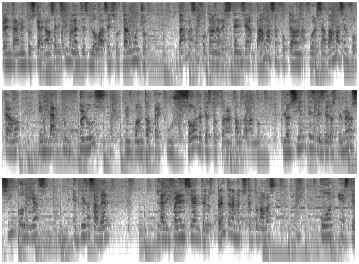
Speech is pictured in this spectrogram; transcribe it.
entrenamientos cargados en estimulantes, lo vas a disfrutar mucho. Va más enfocado en la resistencia, va más enfocado en la fuerza, va más enfocado en darte un plus en cuanto a precursor de testosterona estamos hablando lo sientes desde los primeros cinco días, empiezas a ver la diferencia entre los preentrenamientos que tomabas con este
